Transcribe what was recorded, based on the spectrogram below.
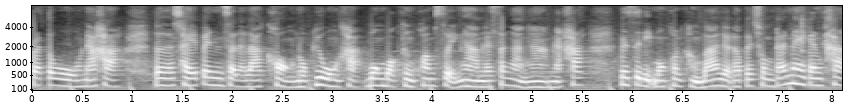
ประตูนะคะ เราจะใช้เป็นสัญลักษณ์ของนกยูงค่ะ บ่งบอกถึงความสวยงามและสง่างามนะคะ เป็นสิริมงคลของบ้าน เดี๋ยวเราไปชมด้านในกันค่ะ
